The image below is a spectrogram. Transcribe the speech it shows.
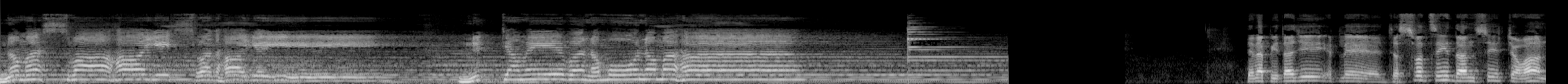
नमः स्वाहायै स्वधायै नित्यमेव नमो नमः તેના પિતાજી એટલે જસવંતસિંહ દાનસિંહ ચૌહાણ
